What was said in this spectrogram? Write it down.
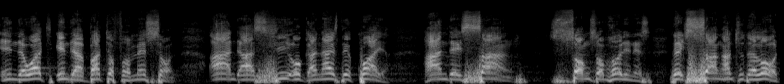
in the what in their battle formation, and as he organized the choir, and they sang songs of holiness. They sang unto the Lord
